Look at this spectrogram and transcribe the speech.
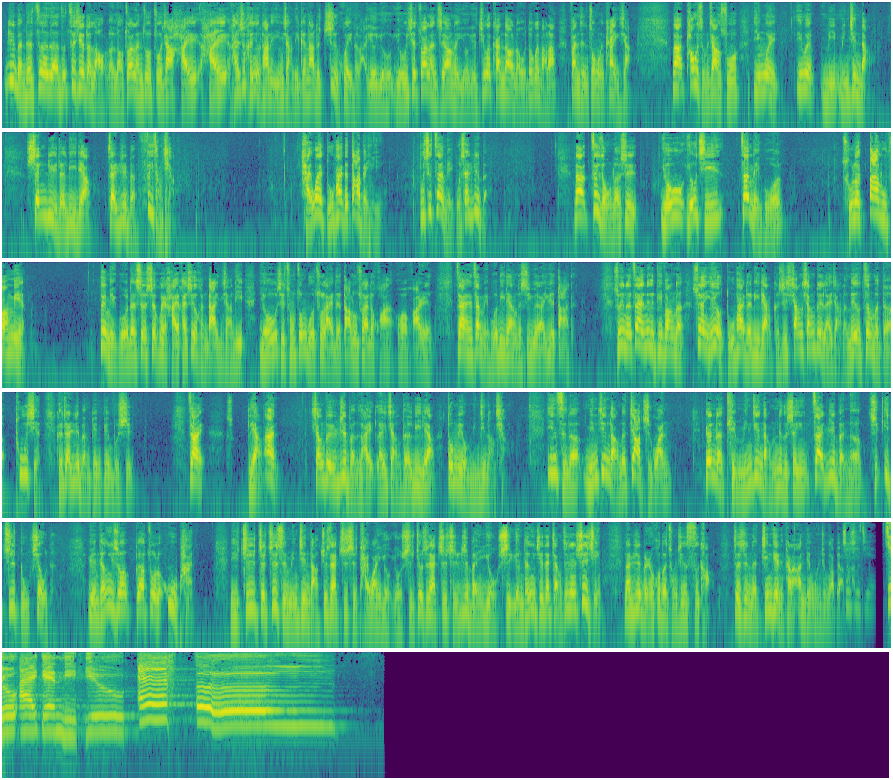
日本的这这这些的老老专栏作作家还还还是很有他的影响力跟他的智慧的啦。有有有一些专栏，只要呢有有机会看到呢，我都会把它翻成中文看一下。那他为什么这样说？因为因为民民进党深绿的力量在日本非常强，海外独派的大本营不是在美国，是在日本。那这种呢是尤尤其在美国。除了大陆方面对美国的社社会还还是有很大影响力，尤其从中国出来的大陆出来的华或华人，在在美国力量呢是越来越大的。所以呢，在那个地方呢，虽然也有独派的力量，可是相相对来讲呢，没有这么的凸显。可在日本并并不是，在两岸相对于日本来来讲的力量都没有民进党强。因此呢，民进党的价值观跟呢挺民进党的那个声音，在日本呢是一枝独秀的。远藤一说不要做了误判，你支这支持民进党，就是在支持台湾有有事，就是在支持日本有事。远藤一其实在讲这件事情，那日本人会不会重新思考？这是呢，今天你看到岸田文雄要表达的。就爱点你 UFO。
